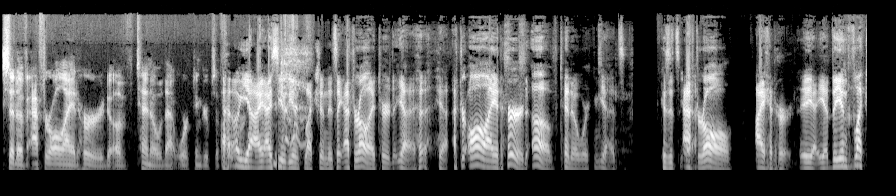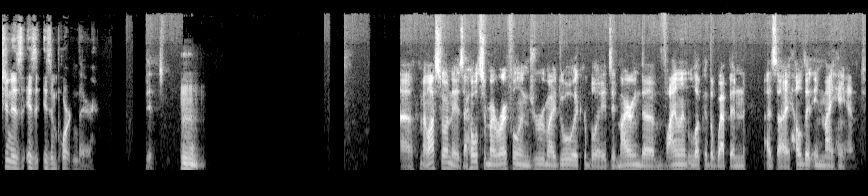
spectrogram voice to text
instead of after all i had heard of tenno that worked in groups of four Uh, oh yeah, I, I see the inflection. It's like after all I'd heard. Yeah, yeah. After all I had heard of Tenno working. Yeah, it's because it's Yeah. after all I had heard. Yeah, yeah. The inflection is is is important there. It- Mhm. uh, my last one is i holstered my rifle and drew my dual ichor blades admiring the violent look of the weapon as i held it in my hand so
